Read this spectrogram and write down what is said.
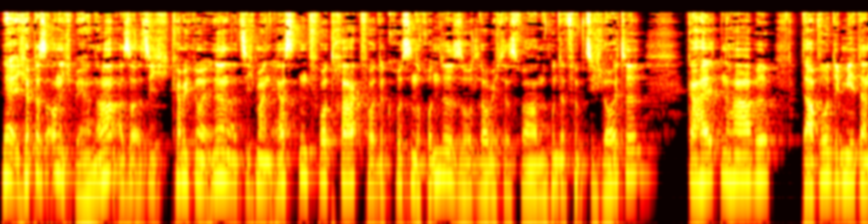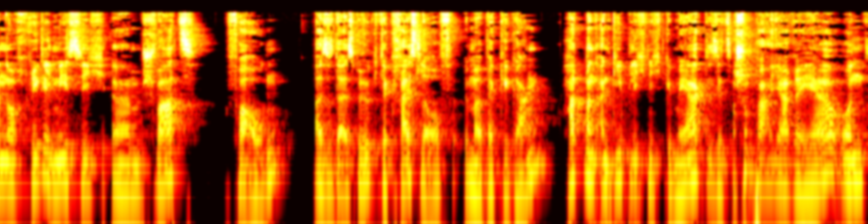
Ja, ich habe das auch nicht mehr. Ne? Also, also ich kann mich nur erinnern, als ich meinen ersten Vortrag vor der größeren Runde, so glaube ich, das waren 150 Leute, gehalten habe, da wurde mir dann noch regelmäßig ähm, schwarz vor Augen. Also da ist mir wirklich der Kreislauf immer weggegangen. Hat man angeblich nicht gemerkt, ist jetzt auch schon ein paar Jahre her. Und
